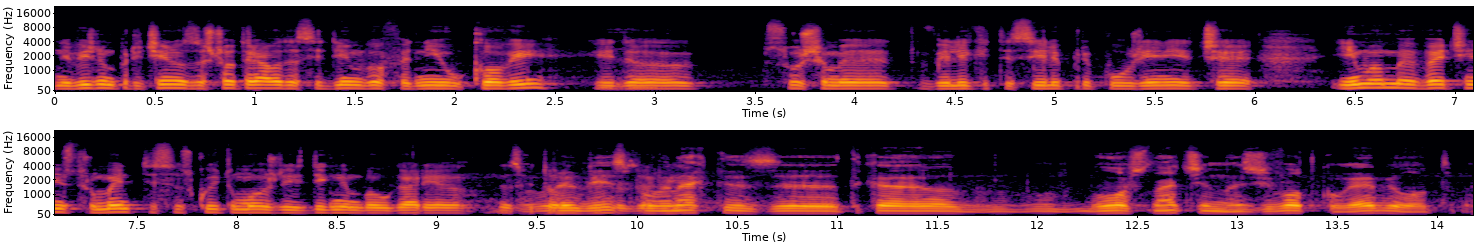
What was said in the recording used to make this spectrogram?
не виждам причина защо трябва да седим в едни окови и да слушаме великите сили при положение, че имаме вече инструменти, с които може да издигнем България на световното Добре, вие споменахте за така лош начин на живот. Кога е било това?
